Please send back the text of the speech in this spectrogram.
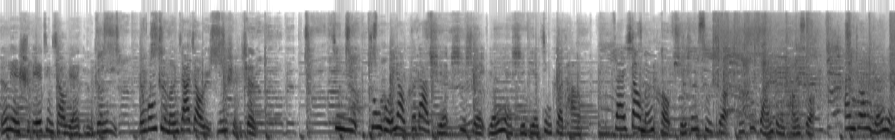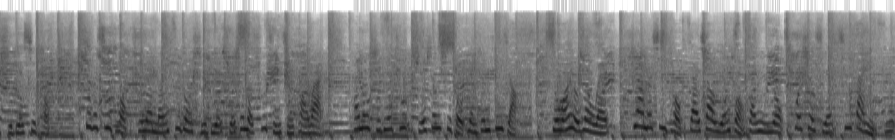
人脸识别进校园引争议，人工智能加教育应审慎。近日，中国药科大学试水人脸识别进课堂，在校门口、学生宿舍、图书馆等场所安装人脸识别系统。这个系统除了能自动识别学生的出行情况外，还能识别出学生是否认真听讲。有网友认为，这样的系统在校园广泛应用或涉嫌侵犯隐私。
